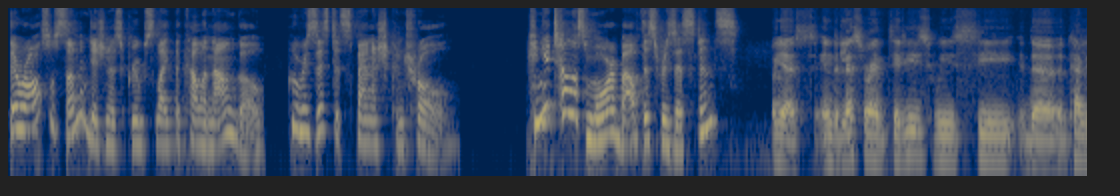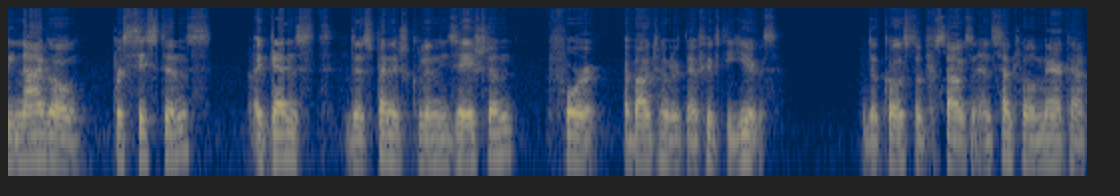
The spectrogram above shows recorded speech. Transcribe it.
There were also some indigenous groups like the Kalinago who resisted Spanish control. Can you tell us more about this resistance? Oh, yes, in the Lesser Antilles, we see the Kalinago persistence against the Spanish colonization for about 150 years. The coast of South and Central America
